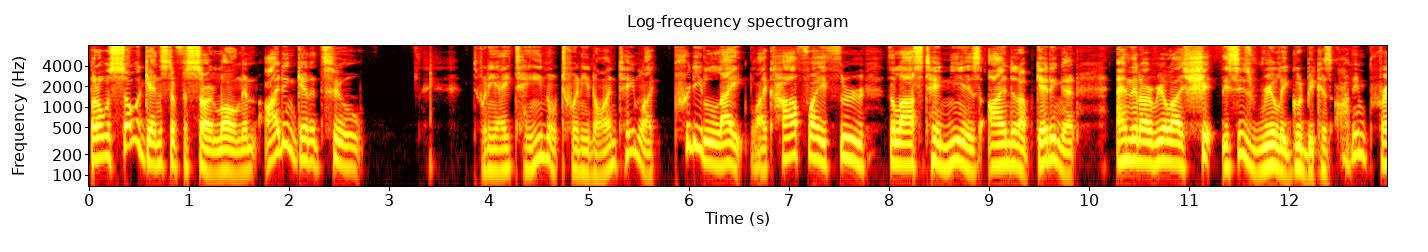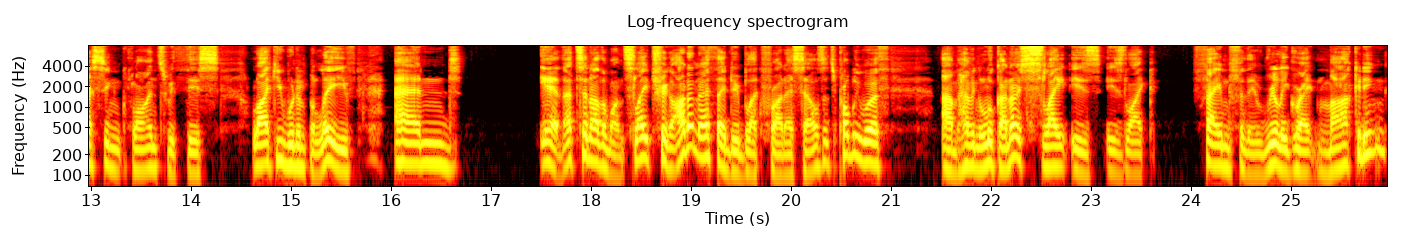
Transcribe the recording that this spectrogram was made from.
But I was so against it for so long, and I didn't get it till 2018 or 2019, like pretty late, like halfway through the last 10 years, I ended up getting it. And then I realized, shit, this is really good because I'm impressing clients with this like you wouldn't believe. And yeah, that's another one. Slate Trigger. I don't know if they do Black Friday sales. It's probably worth um, having a look. I know Slate is is like famed for their really great marketing.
